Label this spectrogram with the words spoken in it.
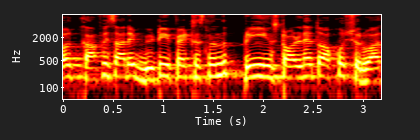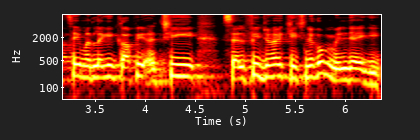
और काफ़ी सारे ब्यूटी इफेक्ट्स इसके अंदर प्री इंस्टॉल्ड है तो आपको शुरुआत से ही मतलब कि काफ़ी अच्छी सेल्फी जो है खींचने को मिल जाएगी।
